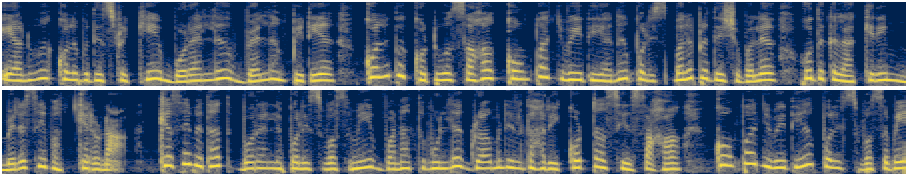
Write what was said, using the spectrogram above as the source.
ඒ අනුව කොළඹ දිස්ත්‍රික්කයේ බොරැල්ල වෙල්ලම්පිටිය කොළඹ කොටුව සහ කොම්පඤ්ඤ වේදී යන පොලිස් බල ප්‍රදේශවල හුදකලා කිරීම මෙලෙස ඉවත් කෙරුණා. කෙසේ වෙතත් බොරැල්ල පොලිස් වසමේ වනතමුල්ල ග්‍රාම නිලධාරී කොට්ටාසය සහ කොම්පඤ්ඤ වේදිය පොලිස් වසමේ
